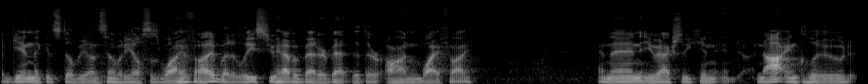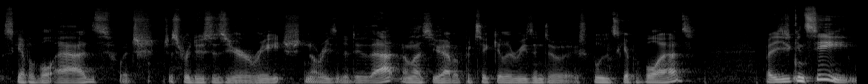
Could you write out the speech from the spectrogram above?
Again, they could still be on somebody else's Wi-Fi, but at least you have a better bet that they're on Wi-Fi. And then you actually can not include skippable ads, which just reduces your reach. No reason to do that unless you have a particular reason to exclude skippable ads. But as you can see,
